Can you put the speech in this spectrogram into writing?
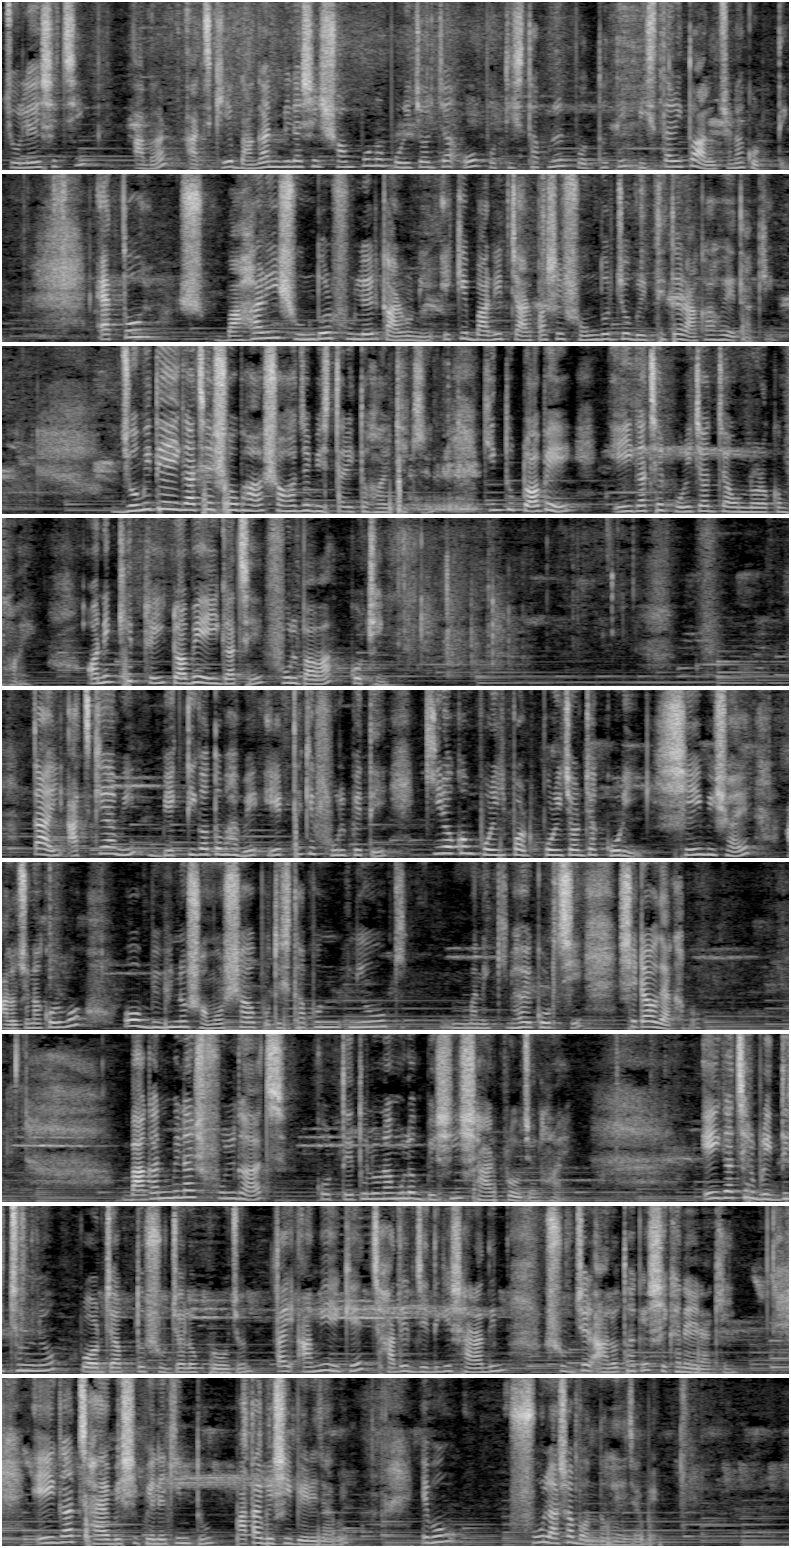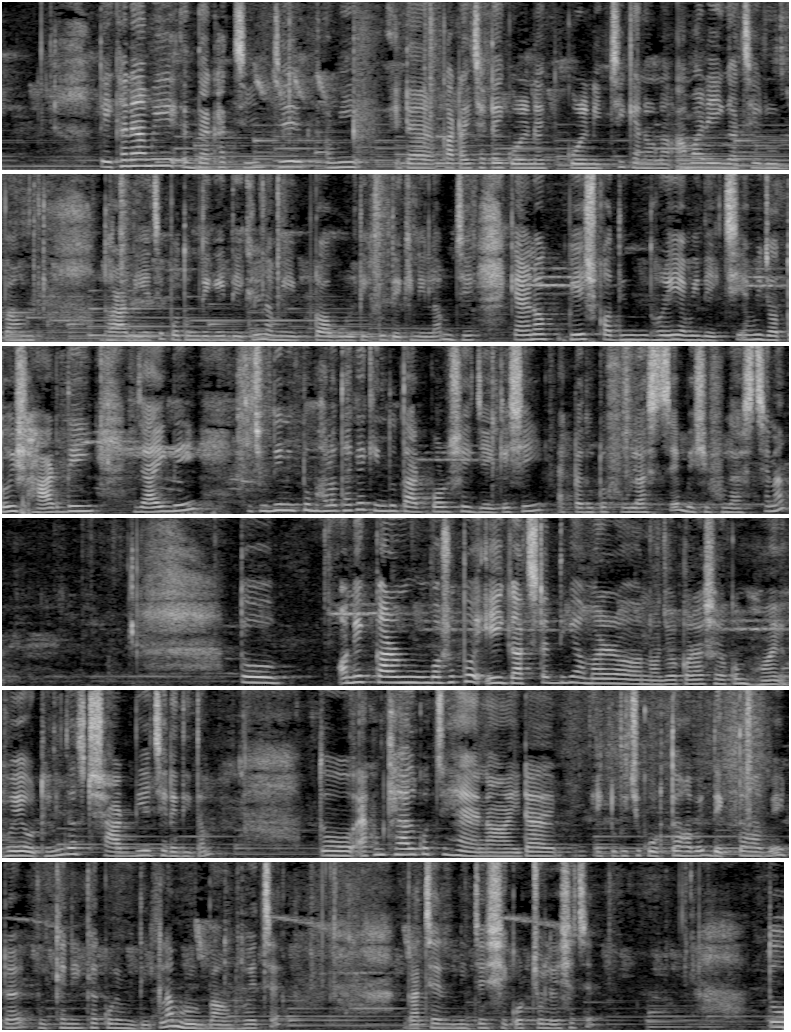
চলে এসেছি আবার আজকে বাগান বিলাসের সম্পূর্ণ পরিচর্যা ও প্রতিস্থাপনের পদ্ধতি বিস্তারিত আলোচনা করতে। এত বাহারি সুন্দর ফুলের কারণে একে বাড়ির চারপাশের সৌন্দর্য বৃদ্ধিতে রাখা হয়ে থাকে। জমিতে এই গাছের শোভা সহজে বিস্তারিত হয় ঠিকই, কিন্তু টবে এই গাছের পরিচর্যা অন্যরকম হয়। অনেক ক্ষেত্রেই টবে এই গাছে ফুল পাওয়া কঠিন। তাই আজকে আমি ব্যক্তিগতভাবে এর থেকে ফুল পেতে কীরকম পরিচর্যা করি সেই বিষয়ে আলোচনা করব ও বিভিন্ন সমস্যা ও প্রতিস্থাপন নিয়েও মানে কীভাবে করছি সেটাও দেখাবো। বাগানবিলাস ফুল গাছ করতে তুলনামূলক বেশি সার প্রয়োজন হয়। এই গাছের বৃদ্ধির জন্য পর্যাপ্ত সূর্যালোক প্রয়োজন, তাই আমি একে ছাদের যেদিকে সারাদিন সূর্যের আলো থাকে সেখানে রাখি। এই গাছ ছায়া বেশি পেলে কিন্তু পাতা বেশি বেড়ে যাবে এবং ফুল আসা বন্ধ হয়ে যাবে। তো এখানে আমি দেখাচ্ছি যে আমি এটা কাটাই ছাটাই করে করে নিচ্ছি, কেননা আমার এই গাছে রুট বাউন্ড ধরা দিয়েছে। প্রথম দিকেই দেখলেন, আমি টব উল্টে একটু দেখে নিলাম যে কেন বেশ কদিন ধরেই আমি দেখছি। আমি যতই সার দিই, যাই দিই, কিছুদিন একটু ভালো থাকে, কিন্তু তারপর সেই জেগে সেই একটা দুটো ফুল আসছে, বেশি ফুল আসছে না। তো অনেক কারণবশত এই গাছটার দিকে আমার নজর করা সেরকম হয়, হয়ে ওঠেনি। জাস্ট সার দিয়ে ছেড়ে দিতাম। তো এখন খেয়াল করছি হ্যাঁ না, এটা একটু কিছু করতে হবে, দেখতে হবে, এটা পরীক্ষা নিরীক্ষা করে আমি দেখলাম, রুট বাউন্ড হয়েছে, গাছের নিচে শিকড় চলে এসেছে। তো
